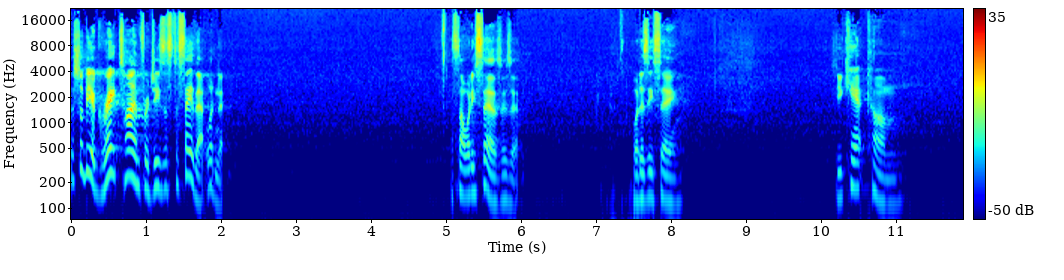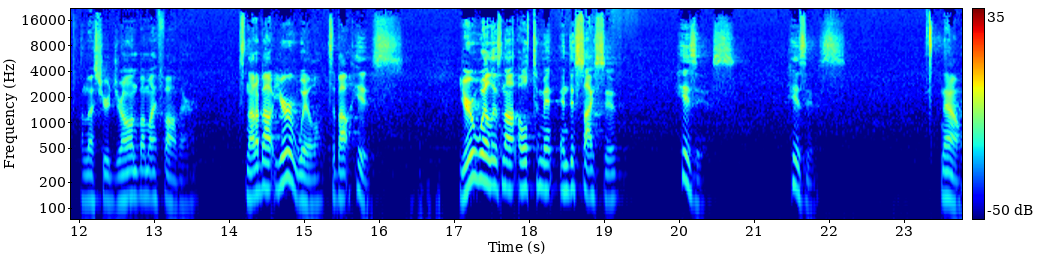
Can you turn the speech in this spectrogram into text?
This would be a great time for Jesus to say that, wouldn't it? That's not what he says, is it? What does he say? You can't come unless you're drawn by my Father. It's not about your will, it's about his. Your will is not ultimate and decisive, his is. His is. Now,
